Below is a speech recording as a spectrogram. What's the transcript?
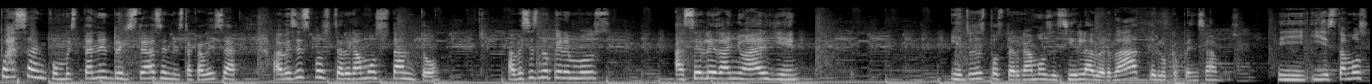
pasan como están registradas en nuestra cabeza. A veces postergamos tanto, a veces no queremos hacerle daño a alguien y entonces postergamos decir la verdad de lo que pensamos. Y, estamos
